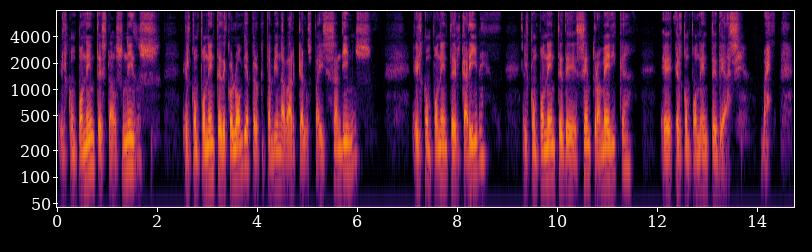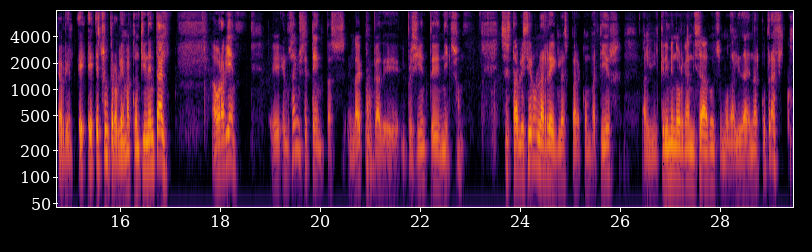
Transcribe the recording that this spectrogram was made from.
el componente de Estados Unidos, el componente de Colombia, pero que también abarca los países andinos, el componente del Caribe, el componente de Centroamérica, eh, el componente de Asia. Bueno, Gabriel, eh, es un problema continental. Ahora bien, en los años 70, en la época del presidente Nixon, se establecieron las reglas para combatir al crimen organizado en su modalidad de narcotráfico,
